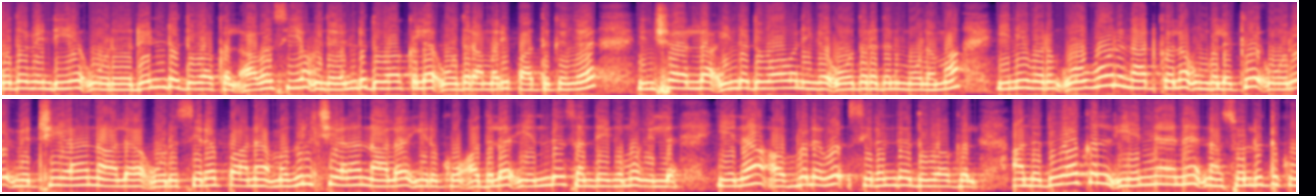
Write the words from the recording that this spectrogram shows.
ஓத வேண்டிய ஒரு ரெண்டு துவாக்கள் அவசியம். இந்த ரெண்டு துவாக்களை ஓதுற மாதிரி பார்த்துக்குங்க. இன்ஷா அல்லாஹ் இந்த துவாவை நீங்கள் ஓதுறதன் மூலமாக இனி வரும் ஒவ்வொரு நாட்களும் உங்களுக்கு ஒரு வெற்றியான நாளாக ஒரு சிறப்பான மகிழ்ச்சியான நாளாக இருக்கும். அதில் எந்த சந்தேகமும் இல்லை. ஏன்னா அவ்வளவு சிறந்த துவாக்கள். அந்த துவாக்கள் என்னன்னு நான் சொல்றதுக்கு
